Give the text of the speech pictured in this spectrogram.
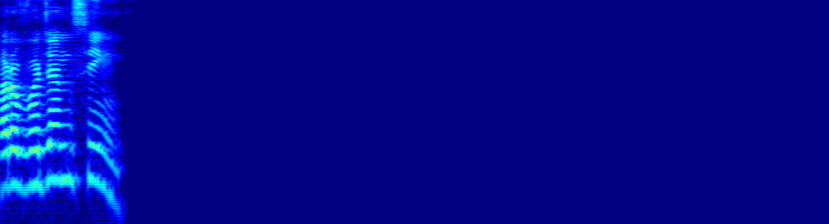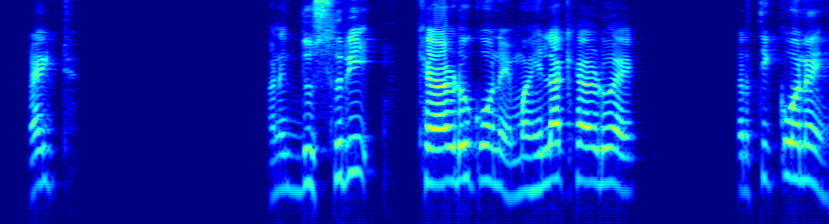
हरभजन सिंग. राईट आणि दुसरी खेळाडू कोण आहे? महिला खेळाडू आहे. तर ती कोण आहे?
